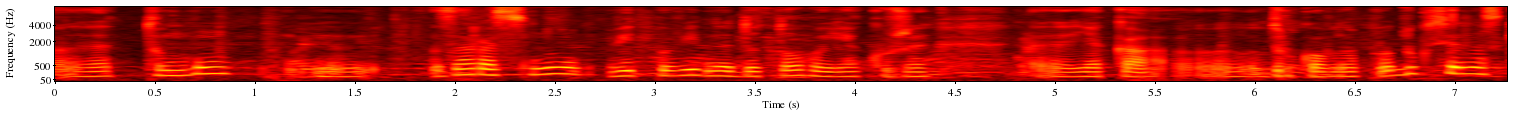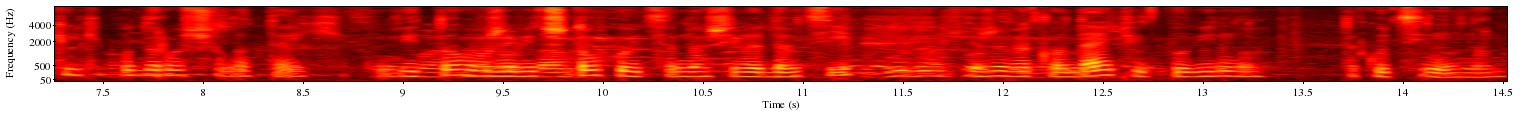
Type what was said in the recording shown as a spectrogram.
Е, Тому зараз, ну, відповідно до того, як уже е, яка е, друкована продукція, наскільки подорожчала, та й від того вже відштовхуються наші видавці і вже викладають відповідно таку ціну нам.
